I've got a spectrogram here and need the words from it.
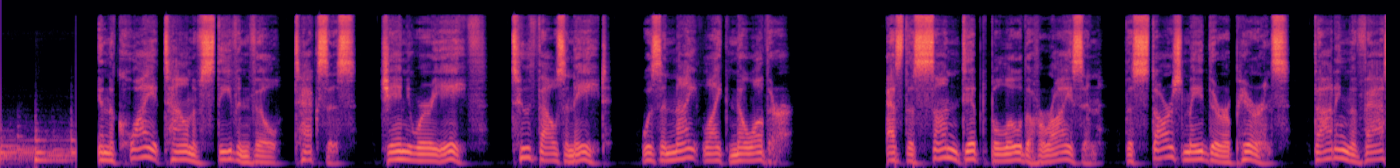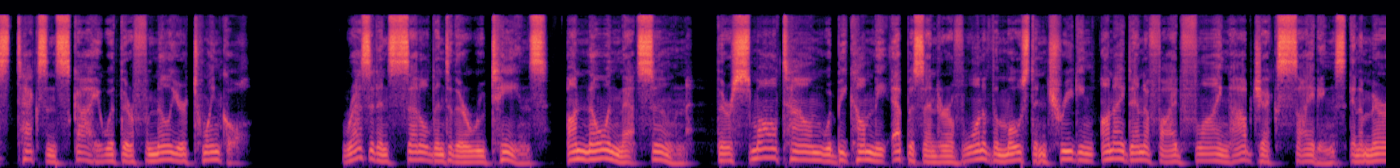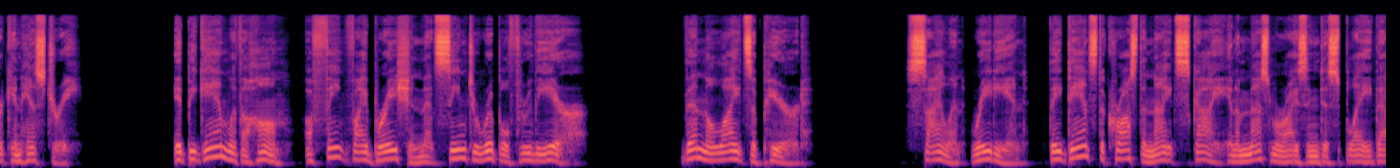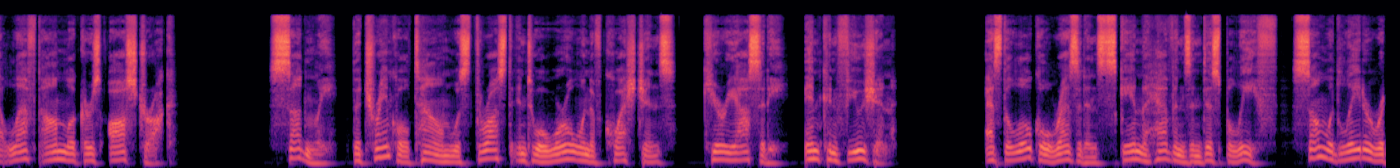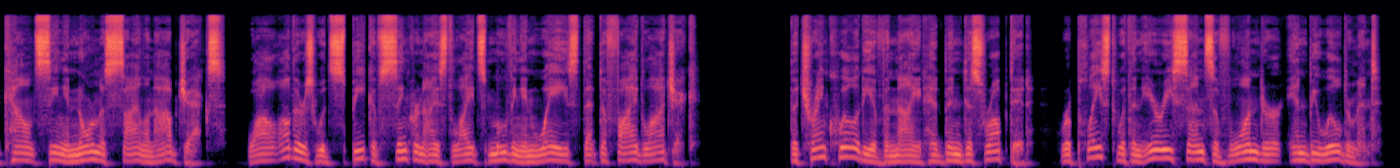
In the quiet town of Stephenville, Texas, January 8, 2008, was a night like no other. As the sun dipped below the horizon, the stars made their appearance, dotting the vast Texan sky with their familiar twinkle. Residents settled into their routines, unknowing that soon, their small town would become the epicenter of one of the most intriguing unidentified flying objects sightings in American history. It began with a hum, a faint vibration that seemed to ripple through the air. Then the lights appeared. Silent, radiant, they danced across the night sky in a mesmerizing display that left onlookers awestruck. Suddenly, the tranquil town was thrust into a whirlwind of questions, curiosity, and confusion. As the local residents scanned the heavens in disbelief, some would later recount seeing enormous silent objects, while others would speak of synchronized lights moving in ways that defied logic. The tranquility of the night had been disrupted, replaced with an eerie sense of wonder and bewilderment.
